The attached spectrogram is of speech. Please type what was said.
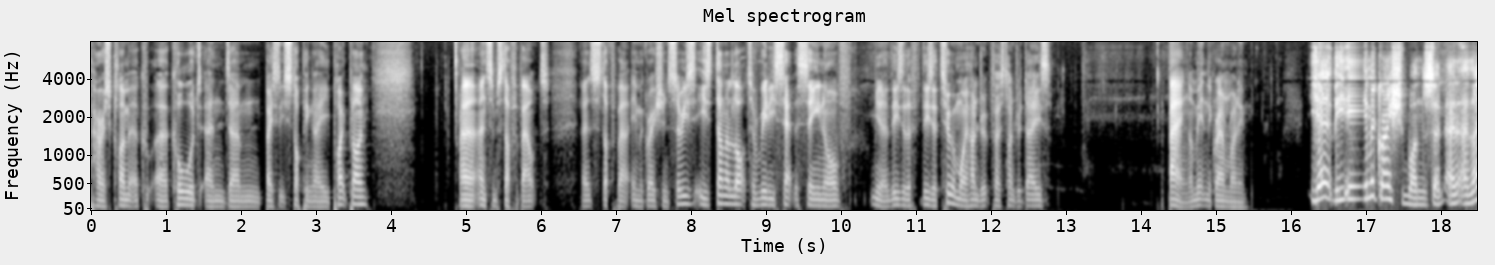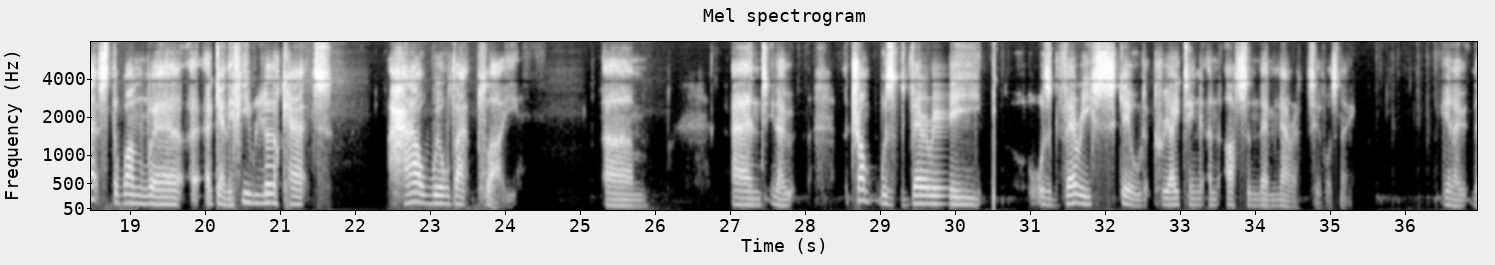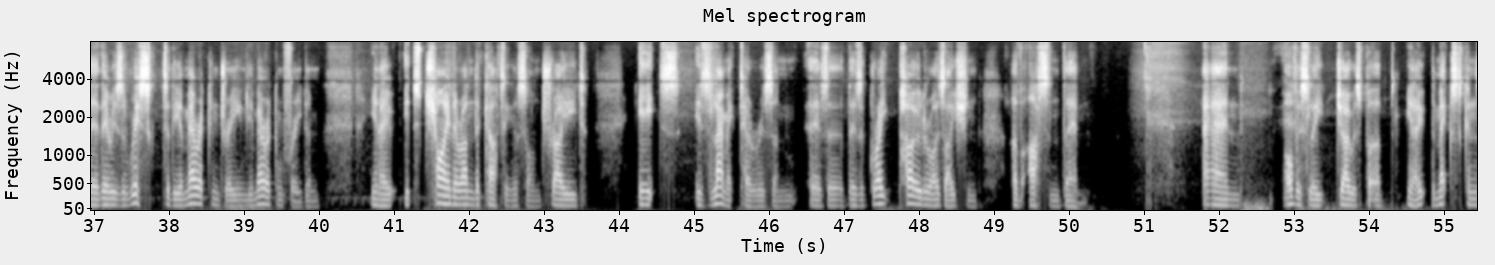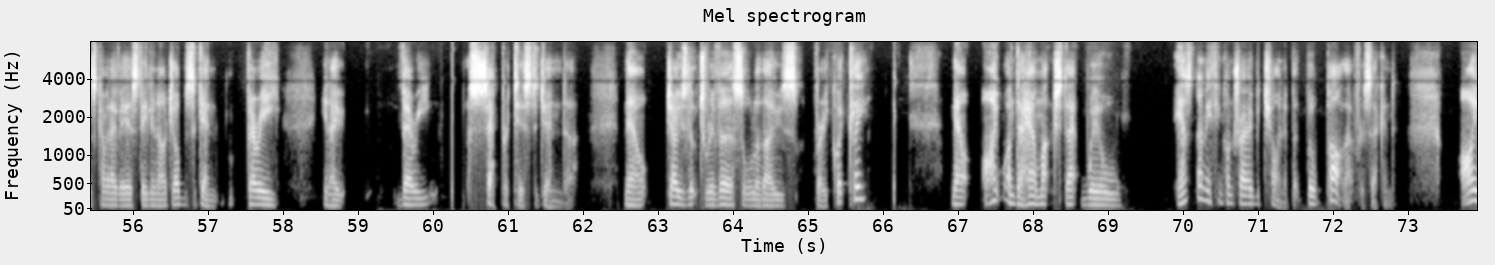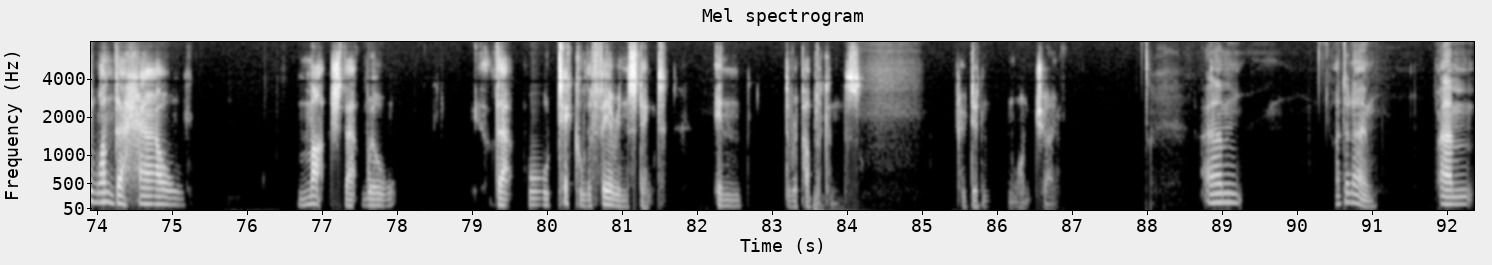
Paris Climate Accord and um, basically stopping a pipeline. uh, and some stuff about and stuff about immigration. So he's he's done a lot to really set the scene of you know these are the these are two of my hundred first hundred days. Bang! I'm hitting the ground running. Yeah, the immigration ones, and, and, and that's the one where, again, if you look at how will that play, um, and you know, Trump was very was very skilled at creating an us and them narrative, wasn't he? You know, there there is a risk to the American dream, the American freedom. You know, it's China undercutting us on trade. It's Islamic terrorism. There's a there's a great polarization of us and them. And obviously, Joe has put a you know the Mexicans coming over here stealing our jobs again. Very, you know, very separatist agenda. Now, Joe's looked to reverse all of those very quickly. Now, I wonder how much that will. He hasn't done anything on trade with China, but we'll part that for a second. I wonder how much that will that will tickle the fear instinct in the Republicans who didn't want Joe. Um, I don't know. Um,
